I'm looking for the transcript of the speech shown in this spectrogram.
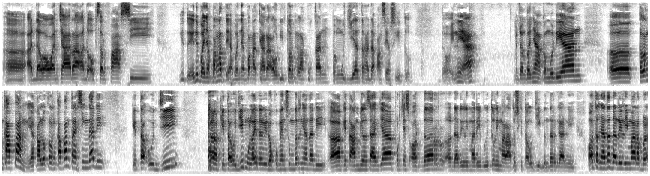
uh, ada wawancara, ada observasi, gitu ya. ini banyak banget ya banyak banget cara auditor melakukan pengujian terhadap asersi itu. Tuh ini ya. Contohnya. Kemudian eh, kelengkapan. Ya kalau kelengkapan tracing tadi kita uji kita uji mulai dari dokumen sumbernya tadi. Uh, kita ambil saja purchase order uh, dari 5000 itu 500 kita uji. Bener gak nih? Oh ternyata dari 500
